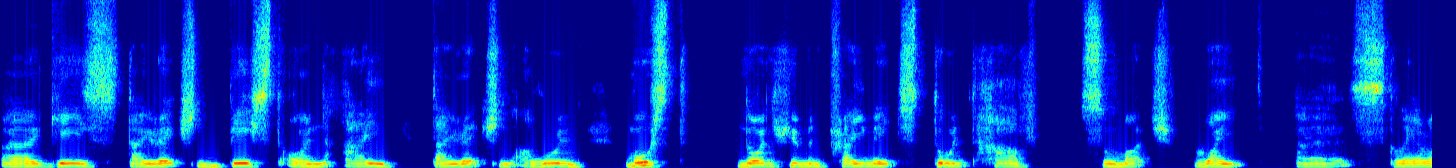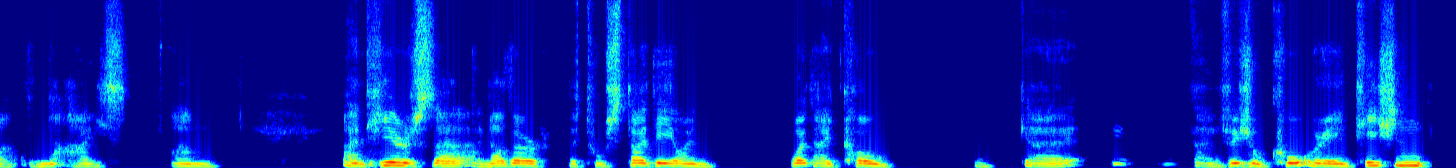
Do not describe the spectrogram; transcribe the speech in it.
uh, gaze direction based on eye direction alone. Most non human primates don't have so much white uh, sclera in the eyes. Um, and here's uh, another little study on what I call uh, visual co-orientation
